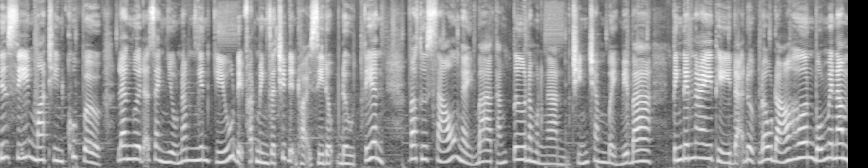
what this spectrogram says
Tiến sĩ Martin Cooper là người đã dành nhiều năm nghiên cứu để phát minh ra chiếc điện thoại di động đầu tiên vào thứ Sáu ngày 3 tháng 4 năm 1973. Tính đến nay thì đã được đâu đó hơn 40 năm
